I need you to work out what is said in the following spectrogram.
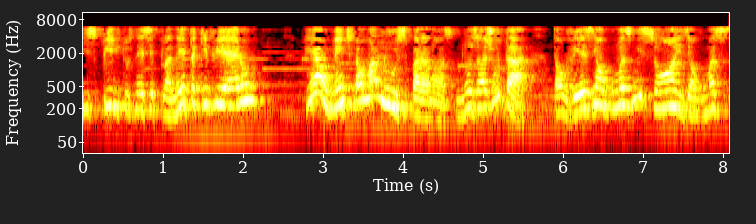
espíritos nesse planeta que vieram realmente dar uma luz para nós, nos ajudar. Talvez em algumas missões, em algumas.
